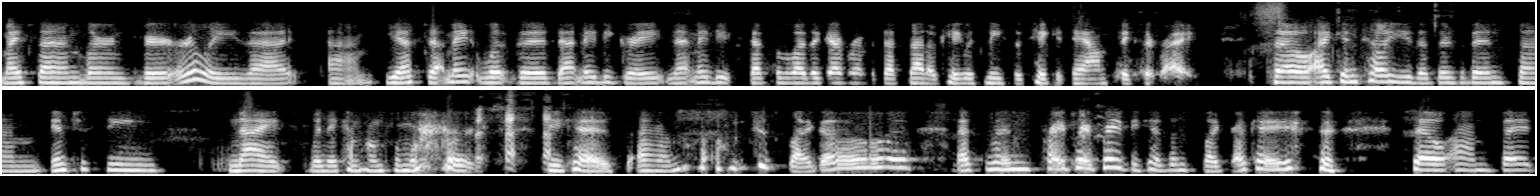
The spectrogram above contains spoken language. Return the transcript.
my son learned very early that um, yes, that may look good, that may be great, and that may be acceptable by the government, but that's not okay with me. So take it down, fix it right. So I can tell you that there's been some interesting nights when they come home from work because um, I'm just like, oh, that's when pray, pray, pray because I'm like, okay. so, um, but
